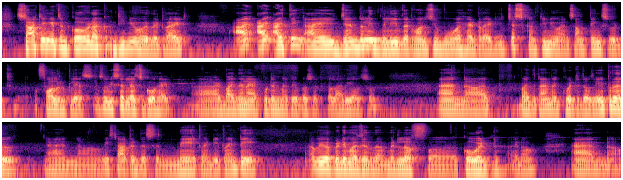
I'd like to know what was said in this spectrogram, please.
starting it in covid or continue with it right I, I, I think I generally believe that once you move ahead, right, you just continue and some things would fall in place. So we said, let's go ahead. Uh, by then, I had put in my papers at Kalari also. And uh, by the time I quit, it was April. And uh, we started this in May 2020. Uh, we were pretty much in the middle of uh, COVID, you know. And uh,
